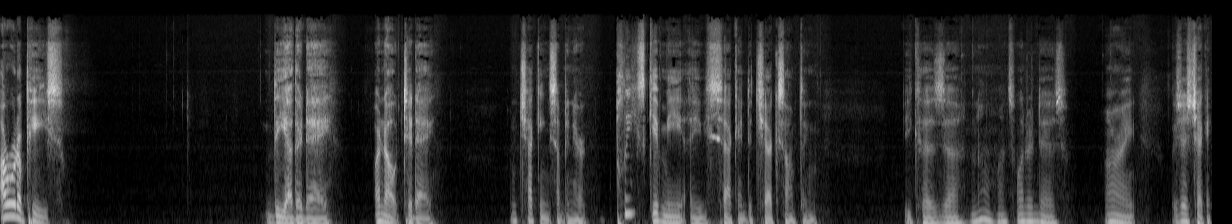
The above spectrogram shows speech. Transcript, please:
I wrote a piece the other day, or no, today. I'm checking something here. Please give me a second to check something because, uh, no, that's what it is. All right. We're just checking.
